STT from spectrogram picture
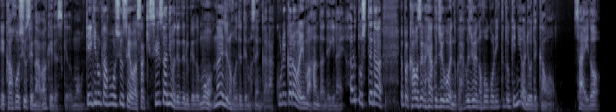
あ、下方修正なわけですけども、景気の下方修正はさっき生産には出てるけども、内需の方出てませんから、これからは今判断できない。あるとしたら、やっぱり為替が115円とか110円の方向に行った時には量的緩和を再度、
